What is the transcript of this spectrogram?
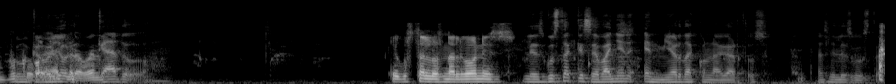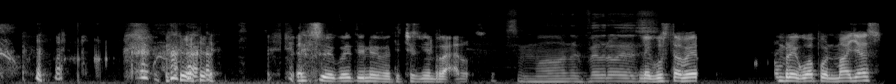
tampoco, bueno, locado. te gustan los nalgones. Les gusta que se bañen en mierda con lagartos. Así les gusta. Ese güey tiene fetiches bien raros. Simón, el Pedro es... Le gusta ver un hombre guapo en mallas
